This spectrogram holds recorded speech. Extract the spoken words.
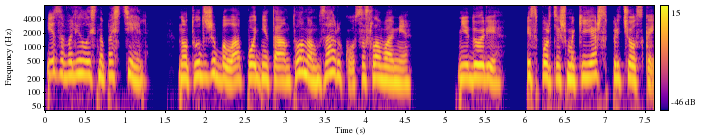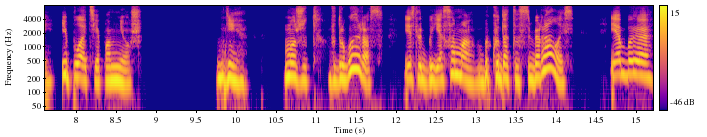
я завалилась на постель, но тут же была поднята Антоном за руку со словами «Не дури, испортишь макияж с прической и платье помнешь». «Не, может, в другой раз, если бы я сама бы куда-то собиралась, я бы,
